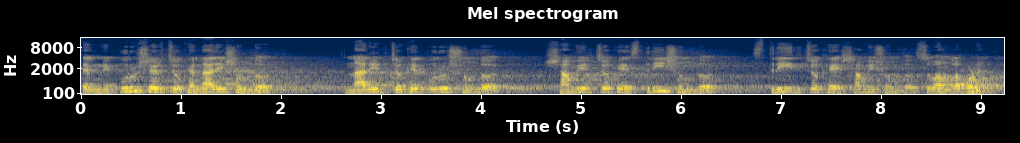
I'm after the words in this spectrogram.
তেমনি পুরুষের চোখে নারী সুন্দর, নারীর চোখে পুরুষ সুন্দর, স্বামীর চোখে স্ত্রী সুন্দর, স্ত্রীর চোখে স্বামী সুন্দর। সুবানাল্লাহ পড়েন।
